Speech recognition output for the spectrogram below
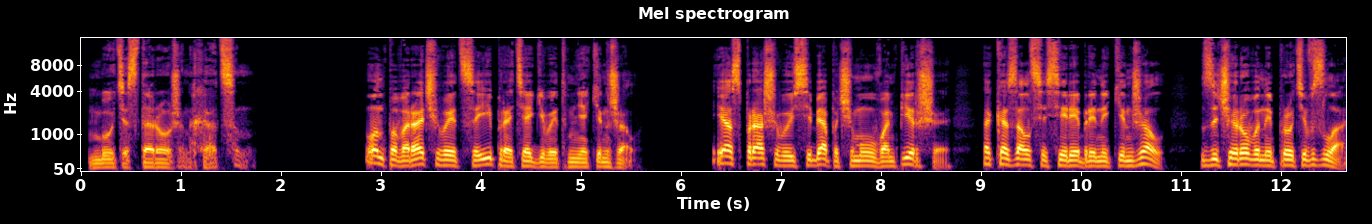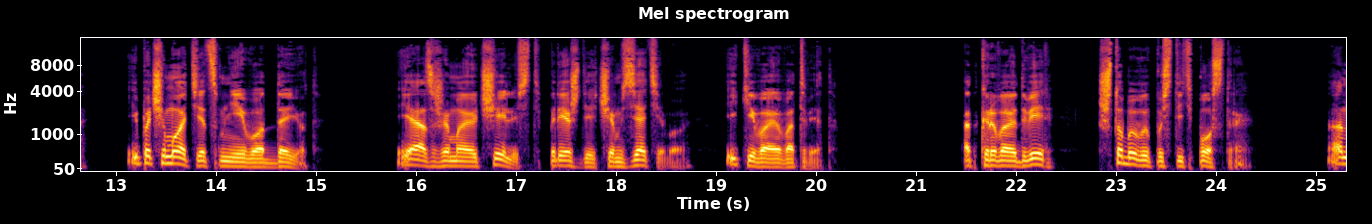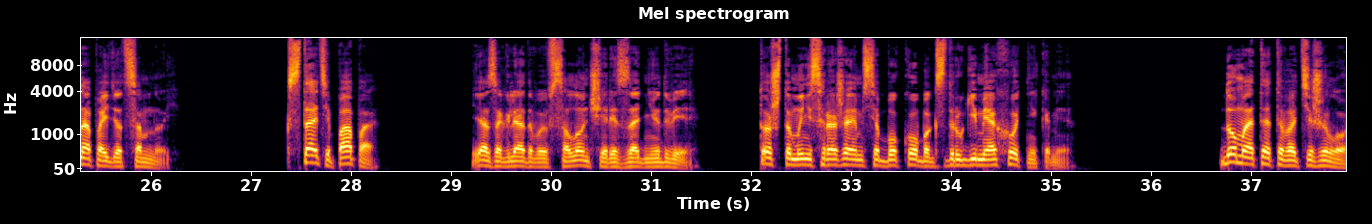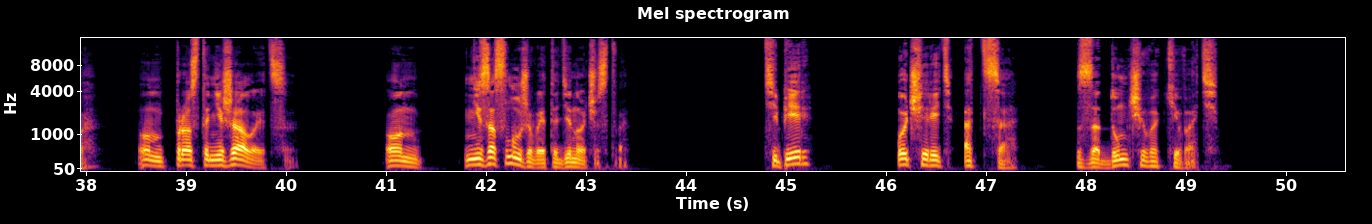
«Будь осторожен, Хадсон». Он поворачивается и протягивает мне кинжал. Я спрашиваю себя, почему у вампирши оказался серебряный кинжал, зачарованный против зла, и почему отец мне его отдает. Я сжимаю челюсть, прежде чем взять его, и киваю в ответ. Открываю дверь, чтобы выпустить постра. Она пойдет со мной. «Кстати, папа...» Я заглядываю в салон через заднюю дверь. То, что мы не сражаемся бок о бок с другими охотниками. Дома от этого тяжело. Он просто не жалуется. Он не заслуживает одиночества. Теперь очередь отца задумчиво кивать.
